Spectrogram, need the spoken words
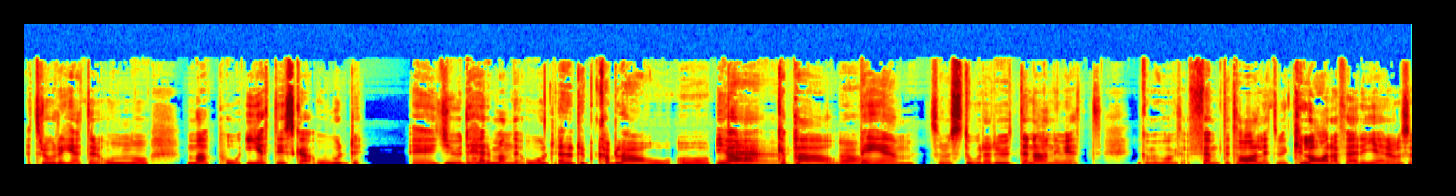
jag tror det heter onomapoetiska ord. Eh, ljudhärmande ord. Det typ kablau och Ja, pä? kapow, Ja. bam, som de stora rutorna, ni vet. Ni kommer ihåg så här 50-talet med klara färger och så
